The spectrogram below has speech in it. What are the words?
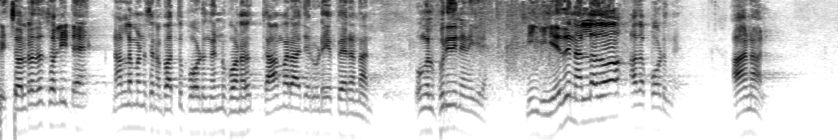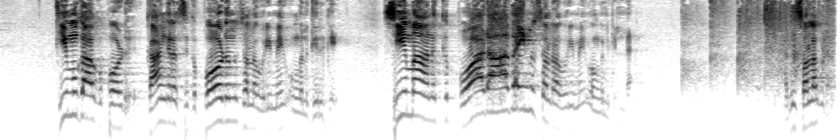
சொல்றத சொல்லிட்டேன். நல்ல மனுஷனை பார்த்து போடுங்கன்னு போன காமராஜருடைய பேரன் நான். உங்களுக்கு புரியுது நினைக்கிறேன். நீங்க எது நல்லதோ அதை போடுங்க. ஆனால் திமுகவுக்கு போடு காங்கிரஸுக்கு போடுன்னு சொல்ல உரிமை உங்களுக்கு இருக்கு. சீமானுக்கு போடாதைன்னு சொல்ற உரிமை உங்களுக்கு இல்லை. அது சொல்லக்கூடாது.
